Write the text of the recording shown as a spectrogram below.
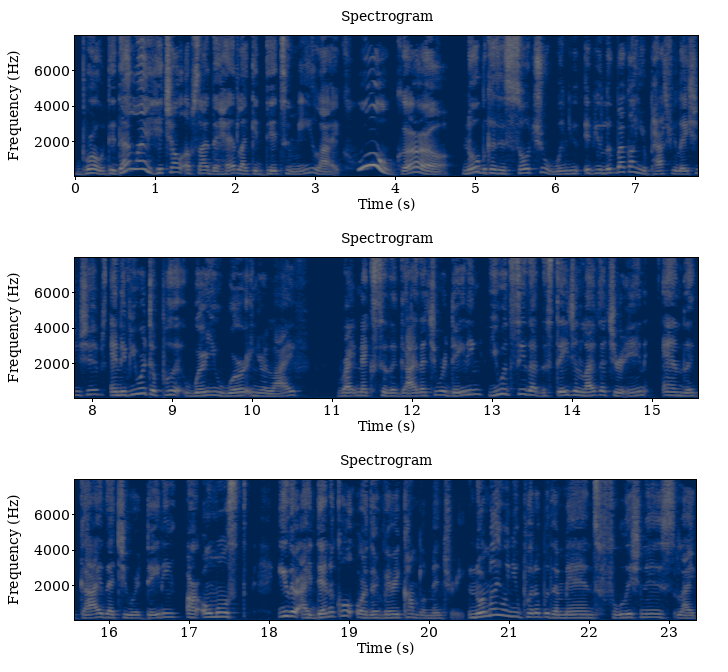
Bro, did that line hit y'all upside the head like it did to me? Like, whoo, girl. No, because it's so true. When you if you look back on your past relationships and if you were to put where you were in your life right next to the guy that you were dating, you would see that the stage in life that you're in and the guy that you were dating are almost either identical or they're very complementary. Normally, when you put up with a man's foolishness, like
